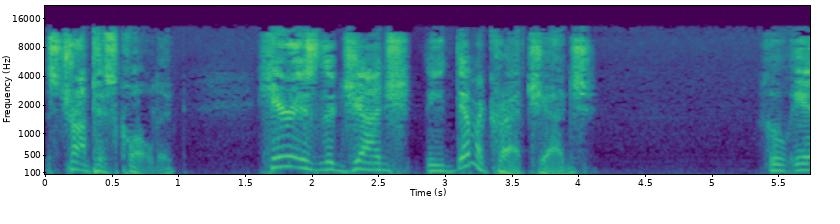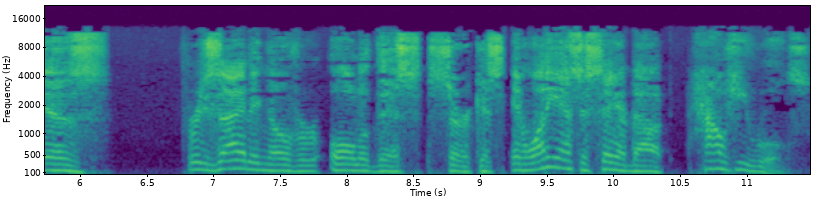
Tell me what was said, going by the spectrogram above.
as Trump has called it. Here is the judge, the Democrat judge, who is presiding over all of this circus and what he has to say about how he rules.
